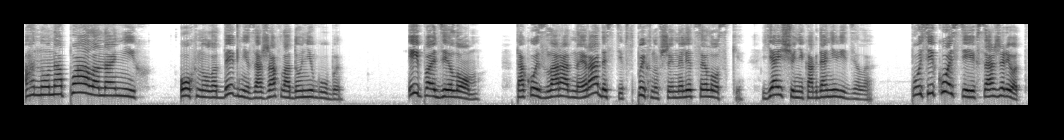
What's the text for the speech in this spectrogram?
«Оно напало на них!» — охнула Дегни, зажав ладони губы. «И по делам!» Такой злорадной радости, вспыхнувшей на лице Лоски, я еще никогда не видела. Пусть и кости их сожрет.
